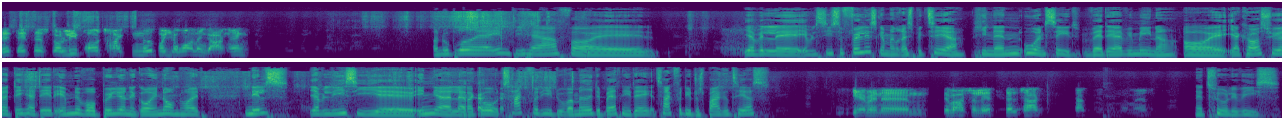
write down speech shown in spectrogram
Det, det, det skal du lige prøve at trække den ned på jorden en gang, ikke? Og nu bryder jeg ind de her, for øh, jeg, vil, øh, jeg vil sige, selvfølgelig skal man respektere hinanden, uanset hvad det er, vi mener. Og øh, jeg kan også høre, at det her det er et emne, hvor bølgerne går enormt højt. Nils, jeg vil lige sige, øh, inden jeg lader dig gå, tak fordi du var med i debatten i dag. Tak fordi du sparkede til os. Jamen, øh, det var så let. Selv tak. Tak fordi du var med. Naturligvis.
